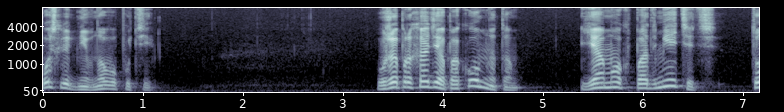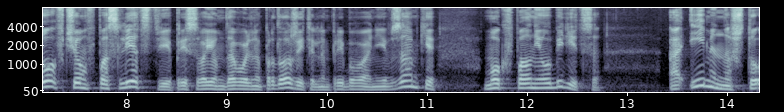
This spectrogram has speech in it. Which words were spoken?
после дневного пути. Уже проходя по комнатам, я мог подметить то, в чем впоследствии при своем довольно продолжительном пребывании в замке мог вполне убедиться, а именно, что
